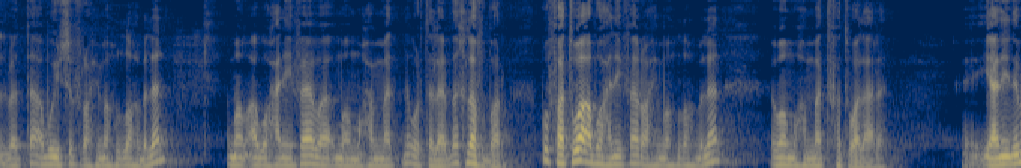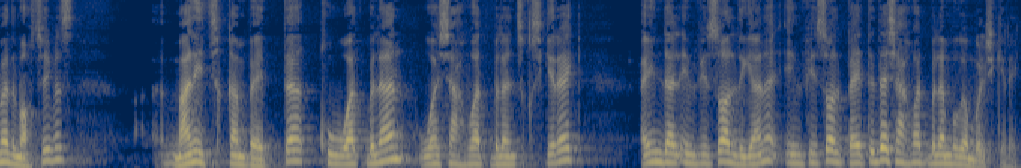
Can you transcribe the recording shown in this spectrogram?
albatta abu yusuf rahimaulloh bilan imom abu hanifa va imom muhammadni o'rtalarida xilof bor. Bu fatvo abu hanifa rahimaulloh bilan imom muhammad fatvolari. Ya'ni nima demoqchimiz mani chiqqan paytda quvvat bilan va shahvat bilan chiqish kerak. Indal infisol degani infisol paytida shahvat bilan bo'lgan bo'lishi kerak.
